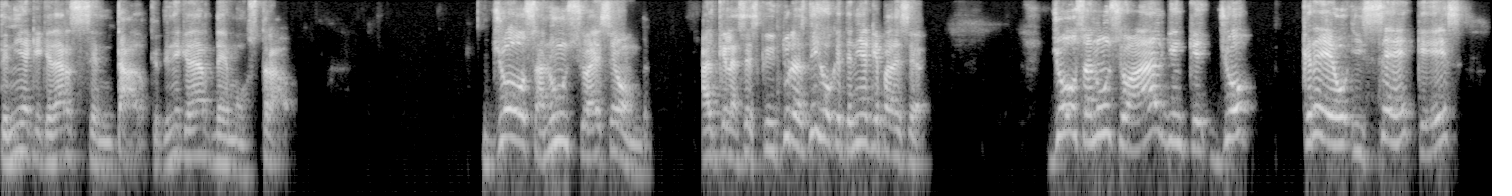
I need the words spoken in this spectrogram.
tenía que quedar sentado, que tenía que quedar demostrado. Yo os anuncio a ese hombre, al que las escrituras dijo que tenía que padecer. Yo os anuncio a alguien que yo creo y sé que es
